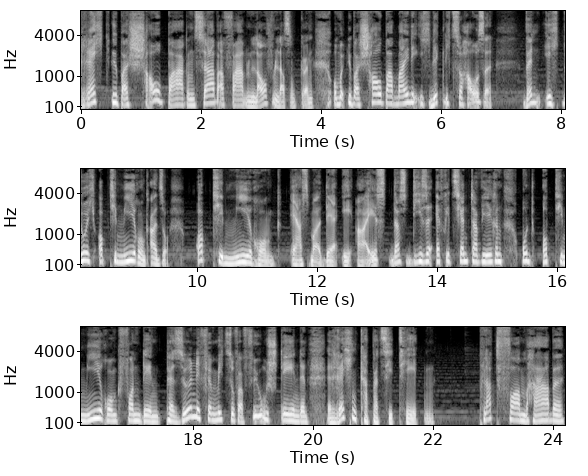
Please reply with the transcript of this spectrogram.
recht überschaubaren Serverfarmen laufen lassen können. Und mit überschaubar meine ich wirklich zu Hause. Wenn ich durch Optimierung, also Optimierung erstmal der AIs, dass diese effizienter wären und Optimierung von den persönlich für mich zur Verfügung stehenden Rechenkapazitäten. Plattformen habe,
